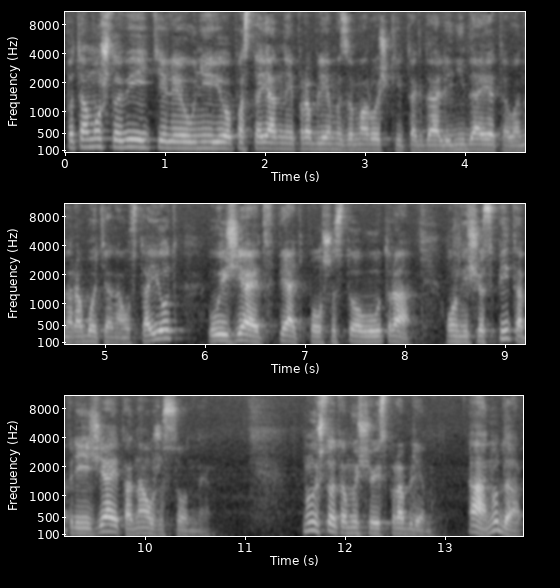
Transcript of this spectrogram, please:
потому что, видите ли, у нее постоянные проблемы, заморочки и так далее. Не до этого. На работе она устает, уезжает в 5 полшестого утра, он еще спит, а приезжает, она уже сонная. Ну и что там еще из проблем? А, ну да.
